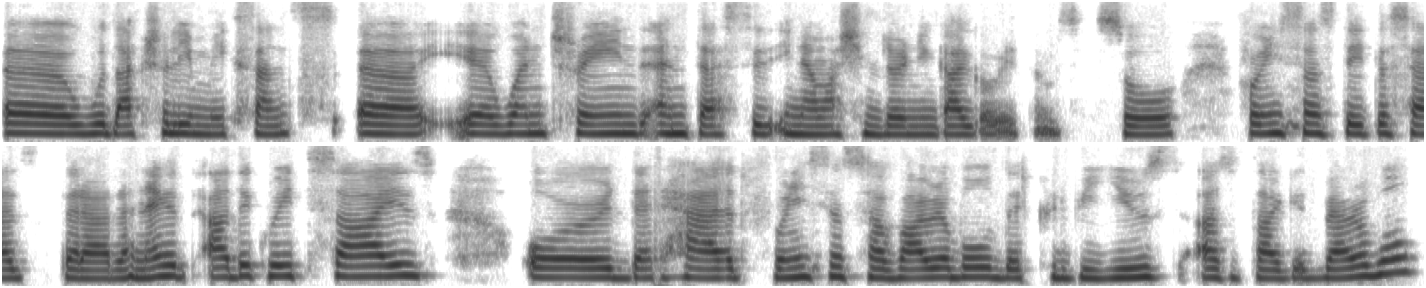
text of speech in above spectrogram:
uh, would actually make sense uh, when trained and tested in a machine learning algorithms. So, for instance, data sets that are an adequate size or that had, for instance, a variable that could be used as a target variable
